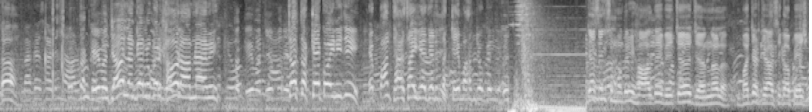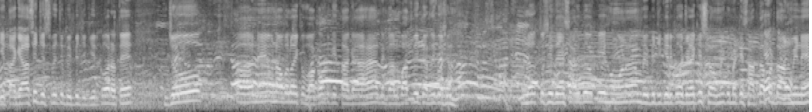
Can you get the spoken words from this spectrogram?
ਮੈਂ ਕਿਹਾ ਸਾਡੇ ਨਾਲ ਧੱਕੇ ਵੱਜੇ। ਜਾ ਲੰਗਰ ਲੁੰਗਰ ਖਾਓ ਆਰਾਮ ਨਾਲ ਐਵੇਂ। ਧੱਕੇ ਵੱਜੇ ਪਰ। ਚੋ ਧੱਕੇ ਕੋਈ ਨਹੀਂ ਜੀ ਇਹ ਪੰਥ ਐਸਾ ਹੀ ਹੈ ਜਿਹੜੇ ਧੱਕੇ ਮਾਰਨ ਜੋਗੇ ਹੀ ਹੈ ਜੈ ਸਿੰਘ ਸਮੁੰਦਰੀ ਹਾਲ ਦੇ ਵਿੱਚ ਜਨਰਲ ਬਜਟ ਜਿਹੜਾ ਸੀਗਾ ਪੇਸ਼ ਕੀਤਾ ਗਿਆ ਸੀ ਜਿਸ ਵਿੱਚ ਬੀਬੀ ਜਗੀਰ ਕੌਰ ਅਤੇ ਜੋ ਨੇ ਉਹਨਾਂ ਵੱਲੋਂ ਇੱਕ ਵਾਕਆਊਟ ਕੀਤਾ ਗਿਆ ਹੈ ਤੇ ਗੱਲਬਾਤ ਵੀ ਕਰਨ ਦੀ ਕੋਸ਼ਿਸ਼ ਲੋ ਤੁਸੀਂ ਦੇਖ ਸਕਦੇ ਹੋ ਕਿ ਹੁਣ ਬੀਬੀ ਜਗੀਰ ਕੌਰ ਜਿਹੜੇ ਕਿ ਸ਼੍ਰੋਮਣੀ ਕਮੇਟੀ ਸਾਬਕਾ ਪ੍ਰਧਾਨ ਵੀ ਨੇ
